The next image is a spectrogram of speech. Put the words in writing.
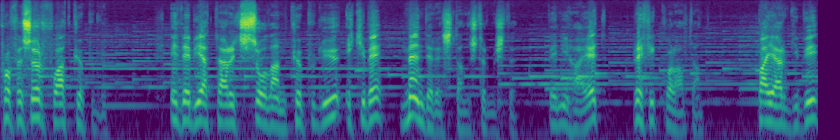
Profesör Fuat Köprülü. Edebiyat tarihçisi olan Köprülü'yü ekibe Menderes tanıştırmıştı. Ve nihayet Refik Koraltan. Bayar gibi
